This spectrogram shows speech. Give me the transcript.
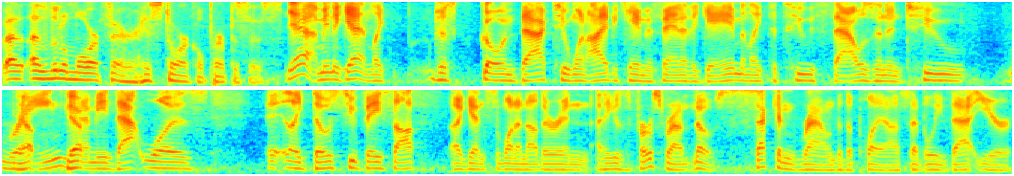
a, a little more for historical purposes. Yeah, I mean, again, like just going back to when I became a fan of the game in like the 2002 range. yep. I mean, that was eh, like those two faced off against one another in I think it was the first round, no, second round of the playoffs, I believe that year.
